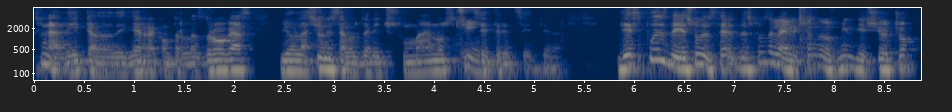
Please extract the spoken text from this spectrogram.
es una década de guerra contra las drogas, violaciones a los derechos humanos, sí. etcétera, etcétera. Después de eso, después de la elección de 2018,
